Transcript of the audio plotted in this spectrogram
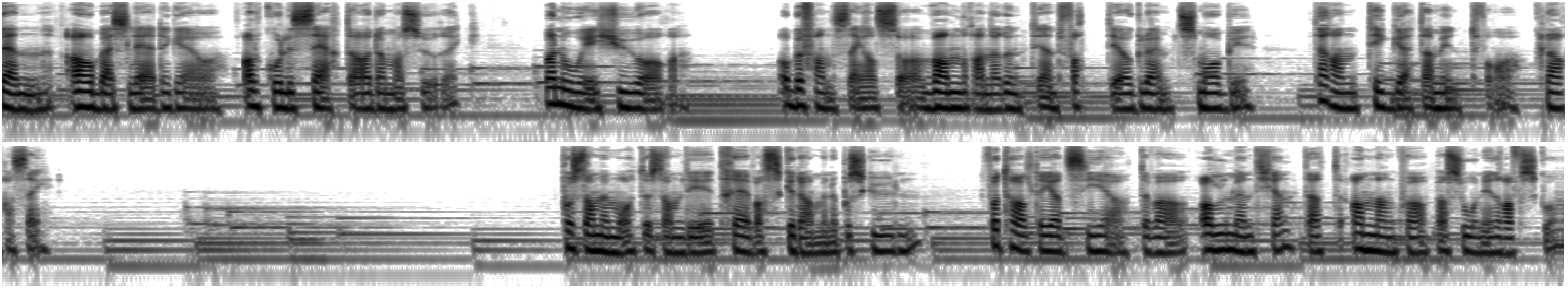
Den arbeidsledige og alkoholiserte Adam Asurek var nå i 20-åra og befant seg altså vandrende rundt i en fattig og glemt småby, der han tigger etter mynt for å klare seg. På samme måte som de tre vaskedammene på skolen fortalte Jadzia at det var allment kjent at annenhver person i Drafsko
